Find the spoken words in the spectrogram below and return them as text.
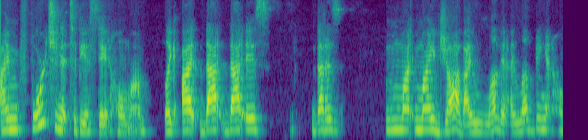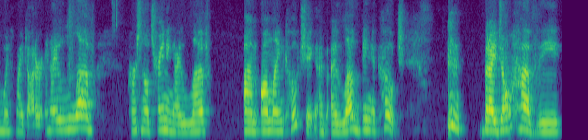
I'm fortunate to be a stay-at-home mom. Like i that that is that is my my job. I love it. I love being at home with my daughter and i love personal training. I love um, online coaching. I, I love being a coach. But i don't have the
